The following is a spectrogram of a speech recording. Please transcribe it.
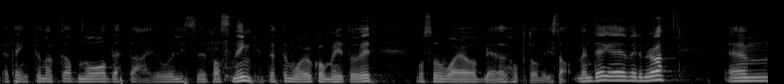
Jeg tenkte nok at nå, dette er jo lissepasning. Dette må jo komme hitover. Og så ble jeg hoppet over i stad. Men det er veldig bra. Um,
